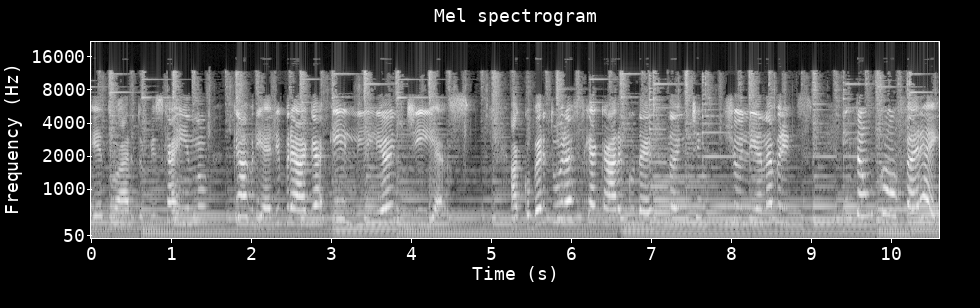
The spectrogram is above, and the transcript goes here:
Eduardo Piscaíno, Gabriele Braga e Lilian Dias. A cobertura fica a cargo da estudante Juliana Brits. Então confere aí.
